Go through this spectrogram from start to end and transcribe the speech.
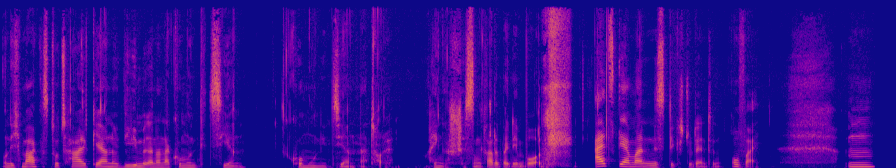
und ich mag es total gerne, wie wir miteinander kommunizieren. Kommunizieren, na toll. Reingeschissen gerade bei dem Wort. Als Germanistikstudentin. Oh wei. Mm.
